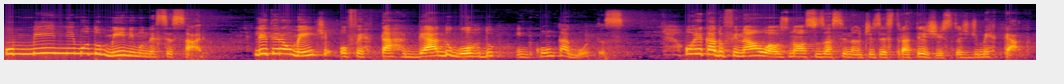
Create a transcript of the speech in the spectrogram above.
o mínimo do mínimo necessário. Literalmente, ofertar gado gordo em conta-gotas. O recado final aos nossos assinantes estrategistas de mercado.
